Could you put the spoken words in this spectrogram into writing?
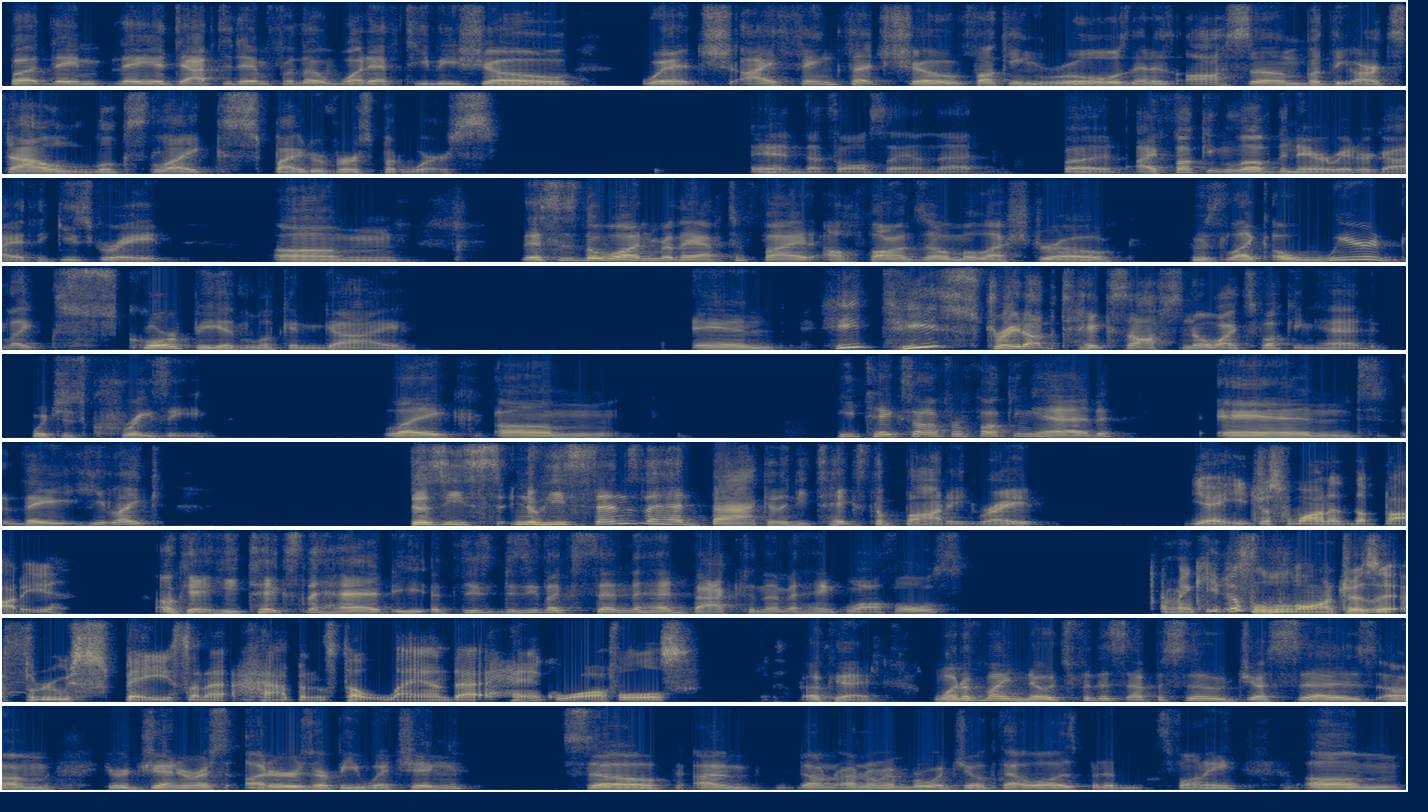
but they they adapted him for the What If TV show, which I think that show fucking rules and is awesome, but the art style looks like Spider-Verse but worse. And that's all I'll say on that. But I fucking love the narrator guy. I think he's great. Um this is the one where they have to fight Alfonso Malestro, who's like a weird, like scorpion looking guy. And he he straight up takes off Snow White's fucking head, which is crazy. Like, um, he takes off her fucking head, and they he like does he no he sends the head back and then he takes the body right Yeah, he just wanted the body. okay he takes the head he does, does he like send the head back to them at hank waffles I think he just launches it through space and it happens to land at Hank Waffles. okay one of my notes for this episode just says um your generous udders are bewitching so i'm I don't, I don't remember what joke that was but it's funny um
